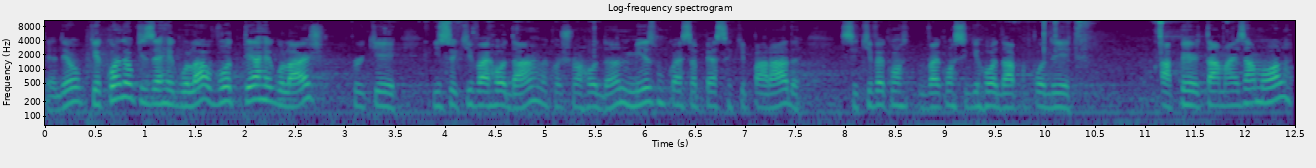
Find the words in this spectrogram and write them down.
Entendeu? Porque quando eu quiser regular, eu vou ter a regulagem. Porque isso aqui vai rodar, vai continuar rodando. Mesmo com essa peça aqui parada, isso aqui vai, vai conseguir rodar para poder apertar mais a mola.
